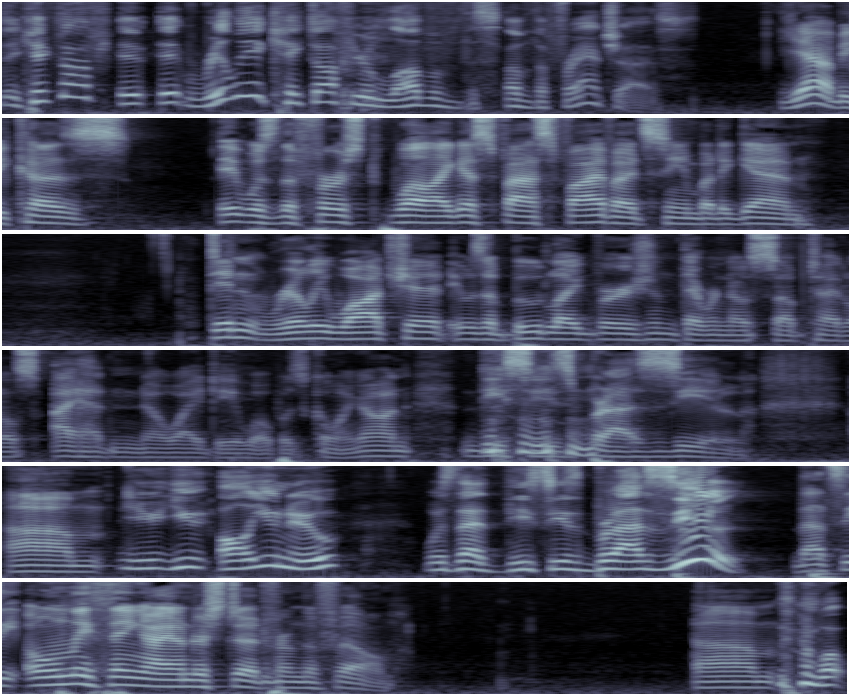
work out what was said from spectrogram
it kicked off it, it really it kicked off your love of this of the franchise Yeah, because it was the first. Well, I guess Fast Five I'd seen, but again, didn't really watch it. It was a bootleg version. There were no subtitles. I had no idea what was going on. This is Brazil. Um, you you all you knew was that this is brazil that's the only thing I understood from the film. Um, and what,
